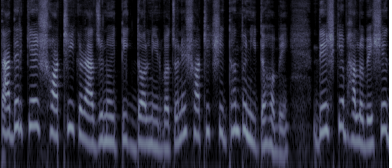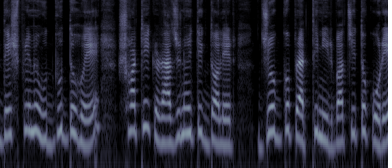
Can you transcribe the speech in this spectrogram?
তাদেরকে সঠিক রাজনৈতিক দল নির্বাচনে সঠিক সিদ্ধান্ত নিতে হবে। দেশকে ভালোবেসে দেশপ্রেমে উদ্বুদ্ধ হয়ে সঠিক রাজনৈতিক দলের যোগ্য প্রার্থী নির্বাচিত করে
